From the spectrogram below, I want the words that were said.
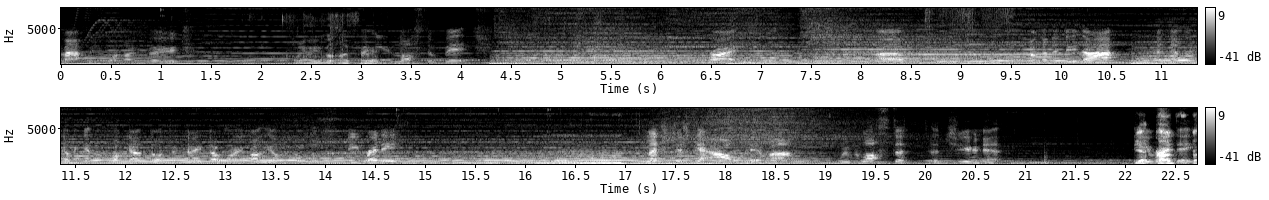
Matt, we've got no food. What do you mean you've got no And food? you lost a bitch. Right. Um, I'm gonna do that, and then we're gonna get the fuck out of Dodge, okay? Don't worry about the other doors. Are you ready? Mm, Let's just get out of here, man. We've lost a, a unit. yeah, you ready? go.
